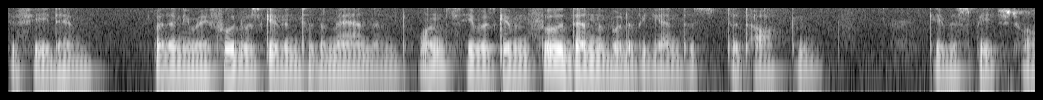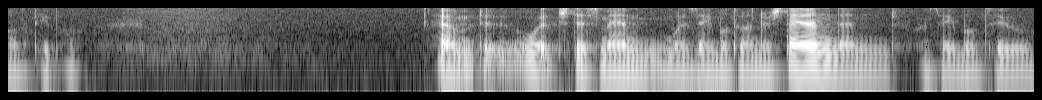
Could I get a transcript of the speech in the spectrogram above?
to feed him. But anyway, food was given to the man, and once he was given food, then the Buddha began to, to talk and gave a speech to all the people, um, which this man was able to understand and was able to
